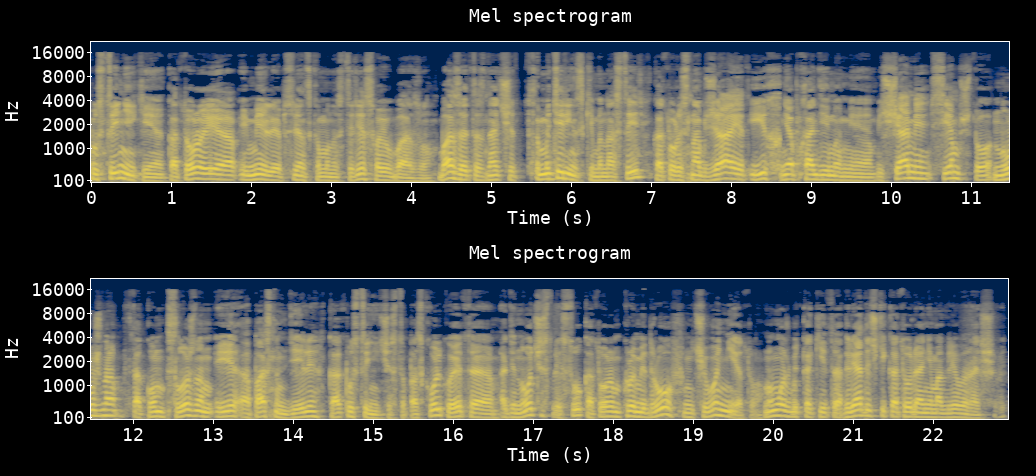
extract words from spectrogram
пустынники, которые имели в Свенском монастыре свою базу. База – это значит материнский монастырь, который снабжает их необходимыми вещами, всем, что нужно в таком сложном и опасном деле, как пустынничество, поскольку это одиночество лесу, которым кроме дров ничего нету. Ну, может быть, какие-то грядочки, которые они могли выращивать.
